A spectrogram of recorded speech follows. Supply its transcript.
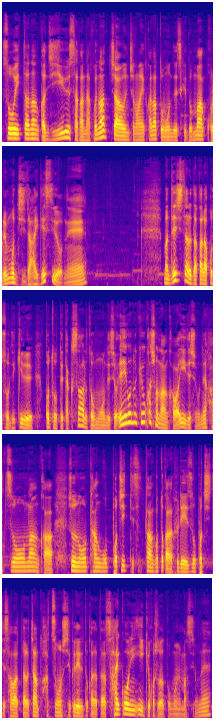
そういったなんか自由さがなくなっちゃうんじゃないかなと思うんですけど、まあこれも時代ですよね。まあ、デジタルだからこそできることってたくさんあると思うんですよ。英語の教科書なんかはいいでしょうね。発音なんか、その単語ポチって、単語とかフレーズをポチって触ったらちゃんと発音してくれるとかだったら最高にいい教科書だと思いますよね。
